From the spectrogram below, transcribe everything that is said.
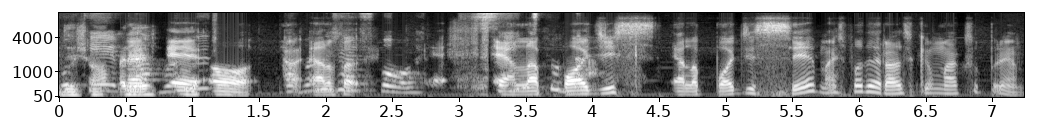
Deixar uma brecha. É, ó, ela, é ela pode, ela pode ser mais poderosa que o Mago Supremo.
